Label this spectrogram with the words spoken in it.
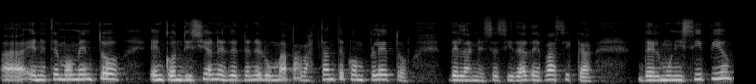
ah, en este momento en condiciones de tener un mapa bastante completo de las necesidades básicas del municipio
